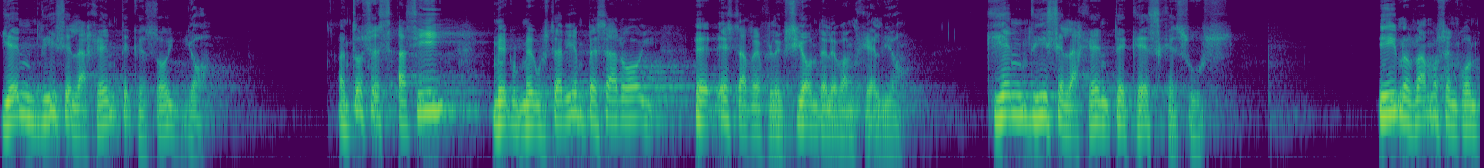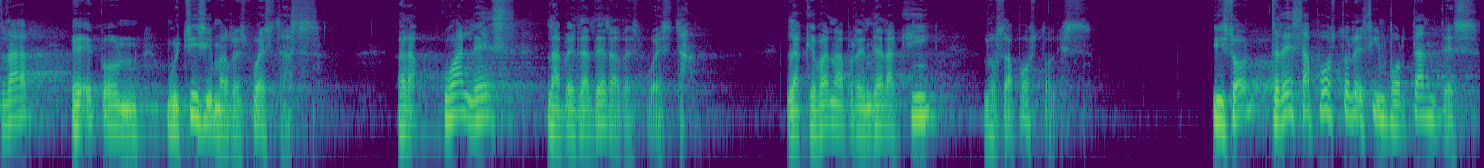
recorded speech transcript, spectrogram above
¿quién dice la gente que soy yo? Entonces, así me, gustaría empezar hoy eh, esta reflexión del Evangelio. ¿Quién dice la gente que es Jesús? Y nos vamos a encontrar eh, con muchísimas respuestas. Ahora, ¿cuál es la verdadera respuesta? la que van a aprender aquí los apóstoles. Y son tres apóstoles importantes.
